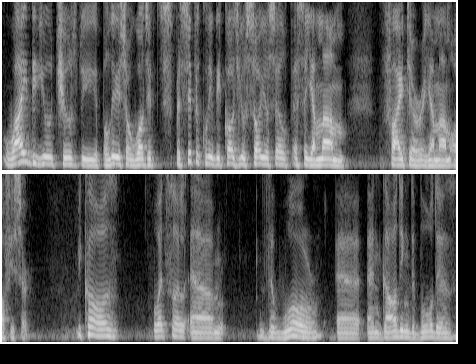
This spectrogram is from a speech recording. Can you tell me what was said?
Why did you choose the police, or was it specifically because you saw yourself as a Yamam fighter, a Yamam officer? Because Wetzel, um, the war uh, and guarding the borders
